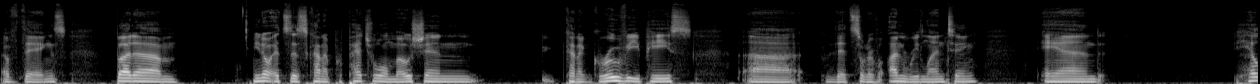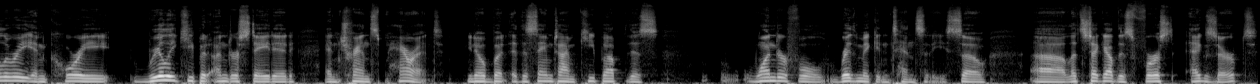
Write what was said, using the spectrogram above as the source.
of things, but um, you know, it's this kind of perpetual motion, kind of groovy piece uh, that's sort of unrelenting, and Hilary and Cory really keep it understated and transparent, you know, but at the same time keep up this wonderful rhythmic intensity. So uh, let's check out this first excerpt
